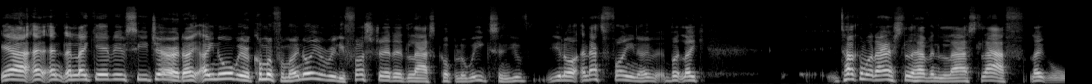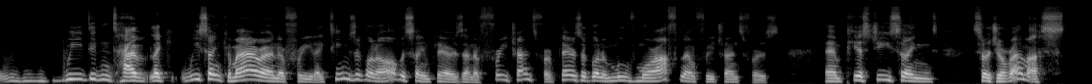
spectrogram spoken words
Yeah, and, and, and like AVFC Jared, I, I know we were coming from. I know you're really frustrated the last couple of weeks, and you've you know, and that's fine. But like talking about Arsenal having the last laugh, like we didn't have like we signed Kamara on a free. Like teams are going to always sign players on a free transfer. Players are going to move more often on free transfers. Um, and PSG signed Sergio Ramos,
